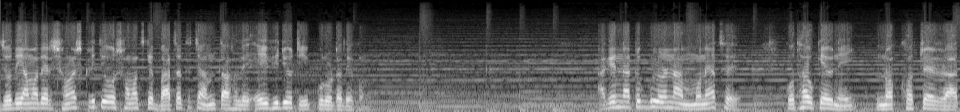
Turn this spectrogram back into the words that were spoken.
যদি আমাদের সংস্কৃতি ও সমাজকে বাঁচাতে চান তাহলে এই ভিডিওটি পুরোটা দেখুন। আগের নাটকগুলোর নাম মনে আছে? কোথাও কেউ নেই নক্ষত্রের রাত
